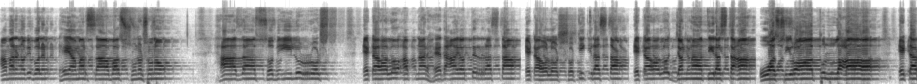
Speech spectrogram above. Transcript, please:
আমার নবী বলেন, হে আমার সাহাবা, শোনো শোনো। হাজা সবিলুর রশদ। এটা হলো আপনার হেদায়েতের রাস্তা। এটা হলো সঠিক রাস্তা। এটা হলো জান্নাতি রাস্তা। ওয়াসিরাতুল্লাহ। এটার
